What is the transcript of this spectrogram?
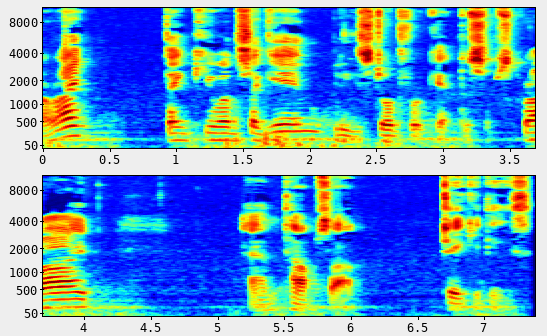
All right. Thank you once again. Please don't forget to subscribe and thumbs up. Take it easy.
